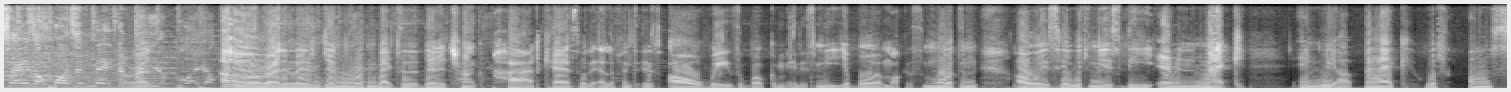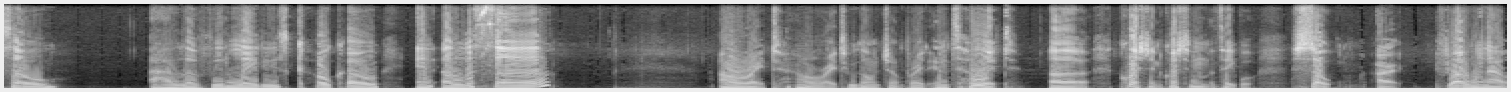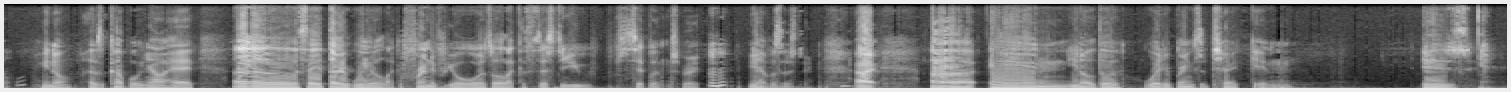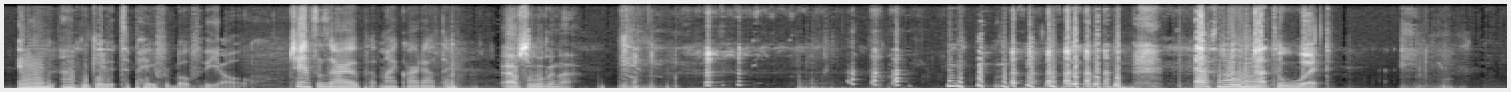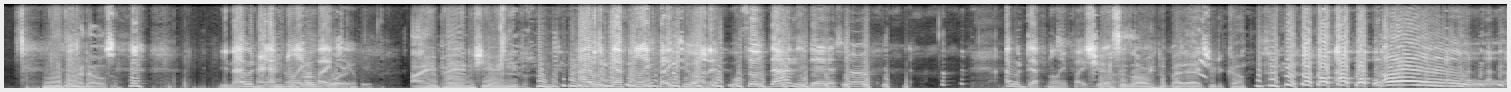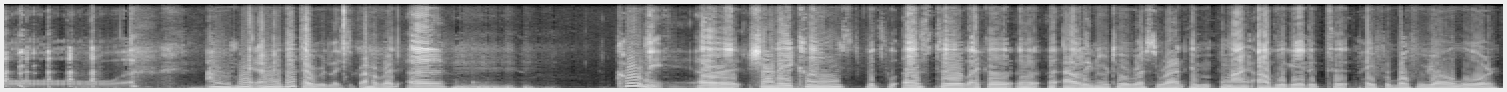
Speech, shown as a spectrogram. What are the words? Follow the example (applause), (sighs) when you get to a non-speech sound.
chains. I wasn't made to be a player. Alrighty, ladies and gentlemen, welcome back to the Dirty Trunk Podcast where the elephant is always welcome. It is me, your boy Marcus Morton. Always here with me is the Aaron Mac. And we are back with also our lovely ladies, Coco and Alyssa. Alright, alright, we're gonna jump right into it. Uh question, question on the table. So, alright, if y'all went out, you know, as a couple and y'all had uh let's say a third wheel, like a friend of yours or like a sister, you siblings, right? You have a sister. Alright. Uh and you know the waiter brings a check and is Aaron obligated to pay for both of y'all? Chances are I would put my card out there. absolutely not (laughs) Absolutely not to what? Neither of those (laughs) You're not I would paying definitely both, fight or- you. i ain't paying and she ain't either (laughs) I would definitely fight you on it. So Diamond Dash, huh? I would definitely fight you on it. chances are ain't nobody asked you to come (laughs) Oh. Oh man, all right, that's a relationship. All right, uh, Courtney, uh, Sade comes with us to like a, a, a outing or to a restaurant. Am, am I obligated to pay for both of y'all or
